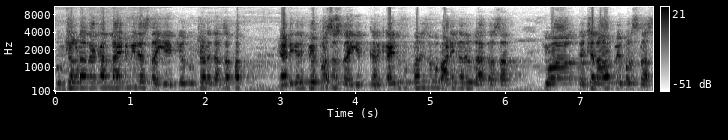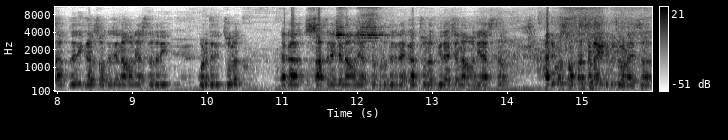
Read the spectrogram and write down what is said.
तुमच्याकडे नाही का लाइट बिलच नाहीये किंवा तुमच्याकडे घरचा पत या ठिकाणी पेपर्सच नाहीयेत. कारण काही लोक बरेच लोक भाडे करून राहत असतात किंवा त्यांच्या नावावर पेपर्स नसतात. जरी घर स्वतःच्या नावाने असलं तरी कुठेतरी चुलत नका सासऱ्याच्या नावाने असतं कुठंतरी नका चुलत दिराच्या नावाने असतं. आणि मग स्वतःच लाइट बिल जोडायचं.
